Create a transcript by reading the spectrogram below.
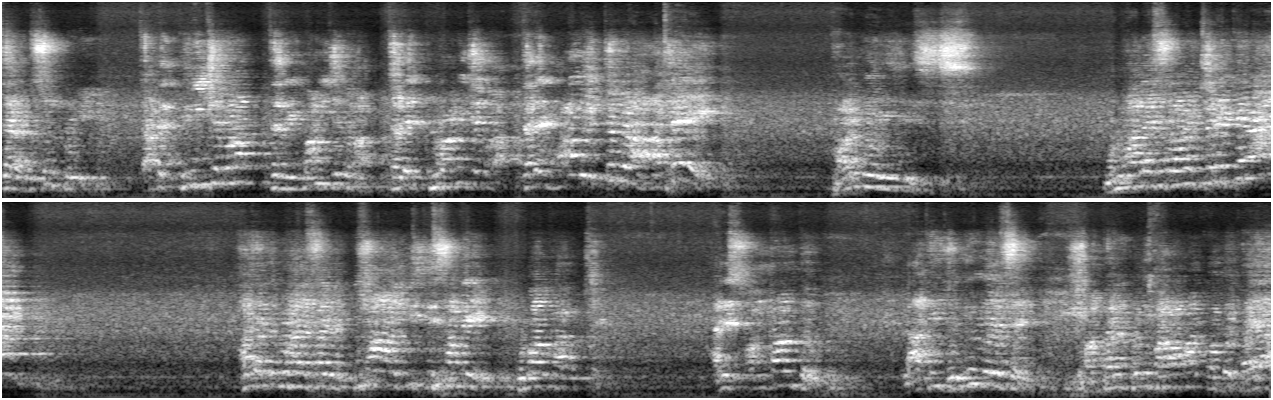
যারা রসুল প্রেমী চেতনা ইমানি চেতনা চেতনা মানবিক চেতনা আছে ধর্ম মুহাম্মদ সাহেব বিশাল কিস্তির আরে সন্তান তো যদিও মেরেছে সন্তানের প্রতি বাবা মার কত দয়া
